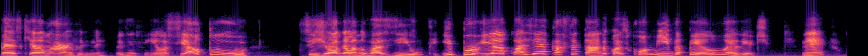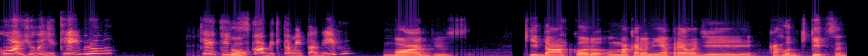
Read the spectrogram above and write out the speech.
Parece que ela é uma árvore, né? Mas enfim, ela se auto se joga lá no vazio e, por, e ela quase é cacetada, quase comida pelo Elliot, né? Com a ajuda de quem, Bruno? Quem que Do... descobre que também tá vivo? Morbius, que dá uma, coro... uma caroninha pra ela de carro de pizza.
